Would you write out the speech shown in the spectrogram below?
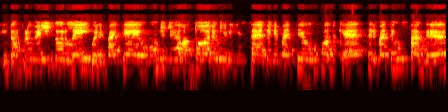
Então, para o investidor leigo, ele vai ter um monte de relatório que ele recebe, ele vai ter o um podcast, ele vai ter um Instagram,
